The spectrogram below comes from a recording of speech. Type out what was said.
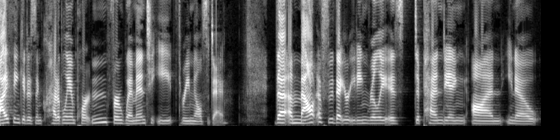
I think it is incredibly important for women to eat three meals a day the amount of food that you're eating really is depending on, you know,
